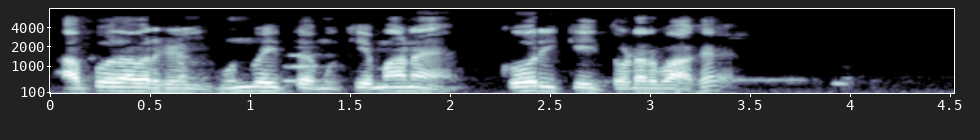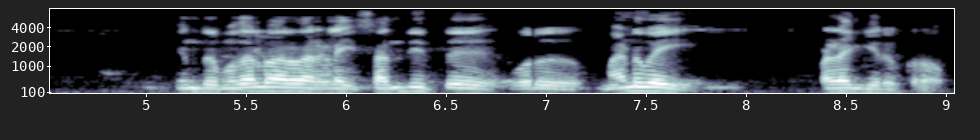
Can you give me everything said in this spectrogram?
அப்போது அவர்கள் முன்வைத்த முக்கியமான கோரிக்கை தொடர்பாக இன்று முதல்வர் அவர்களை சந்தித்து ஒரு மனுவை வழங்கியிருக்கிறோம்.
